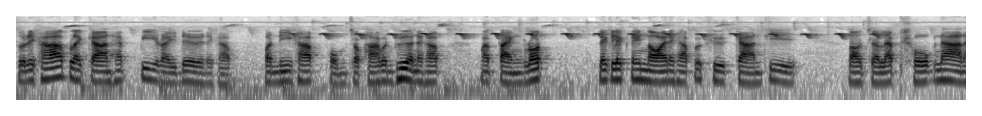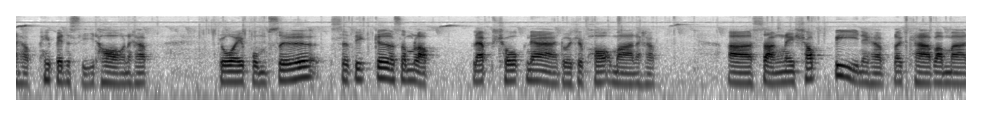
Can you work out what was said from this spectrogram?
สวัสดีครับ รายการ Happy Rider นะครับ วันนี้ครับผมจะพาเพื่อนๆนะครับ มาแต่งรถเล็กๆน้อยๆนะครับ ก็คือการที่เราจะแรปโชคหน้านะครับ ให้เป็นสีทองนะครับ โดยผมซื้อสติกเกอร์สำหรับแรปโชคหน้าโดยเฉพาะมานะครับสั่งใน s h อ p e e นะครับราคาประมาณ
